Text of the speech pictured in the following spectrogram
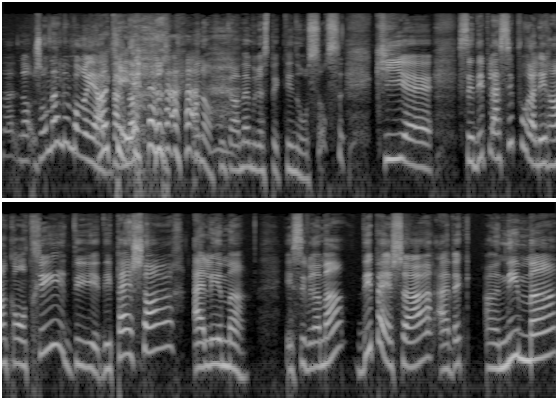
Journal, non, Journal de Montréal, OK. pardon. Ah non, il faut quand même respecter nos sources. Qui euh, s'est déplacé pour aller rencontrer des, des pêcheurs à l'aimant. Et c'est vraiment des pêcheurs avec un aimant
